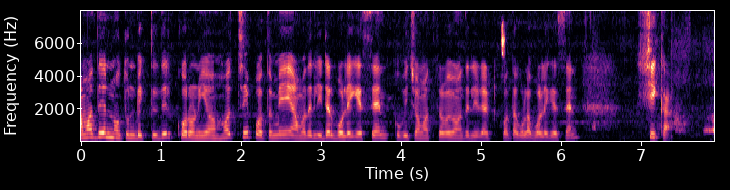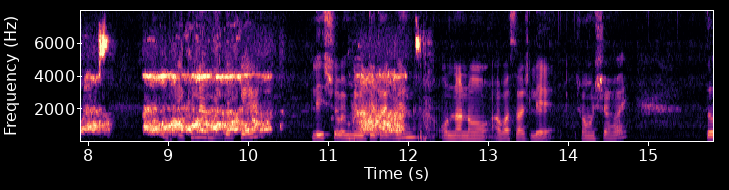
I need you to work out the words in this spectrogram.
আমাদের নতুন ব্যক্তিদের করণীয় হচ্ছে প্রথমে আমাদের লিডার বলে গেছেন, খুবই চমৎকারভাবে আমাদের লিডার কথাগুলো বলে গেছেন, শিখা। এখানে আমাদেরকে প্লিজ সবাই মিউটে থাকবেন, অন্যান্য আওয়াজ আসলে সমস্যা হয়। তো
